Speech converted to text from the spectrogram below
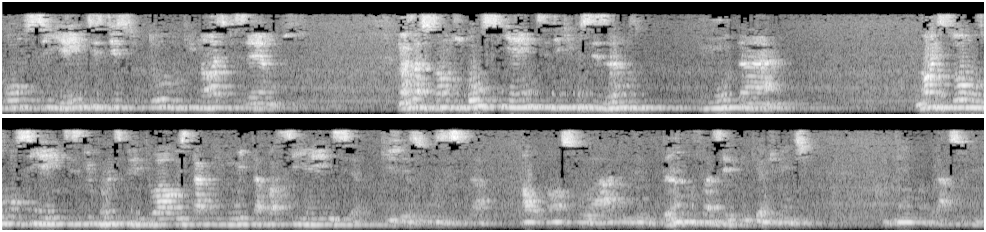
conscientes disso tudo que nós fizemos. Nós já somos conscientes de que precisamos mudar. Nós somos conscientes que o plano espiritual está com muita paciência, que Jesus está ao nosso lado, tentando fazer com que a gente dê um abraço dele.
